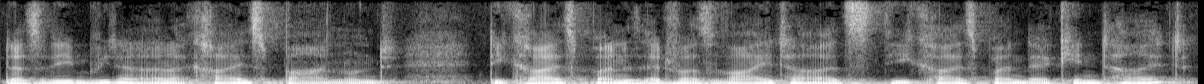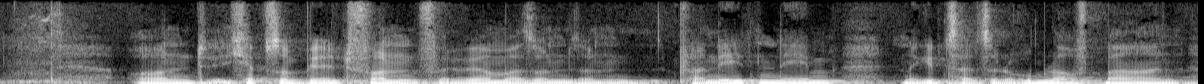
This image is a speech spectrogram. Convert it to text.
das Leben wieder in einer Kreisbahn. Und die Kreisbahn ist etwas weiter als die Kreisbahn der Kindheit. Und ich habe so ein Bild von, wenn wir mal so einen, so einen Planeten nehmen, dann gibt es halt so eine Umlaufbahn.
